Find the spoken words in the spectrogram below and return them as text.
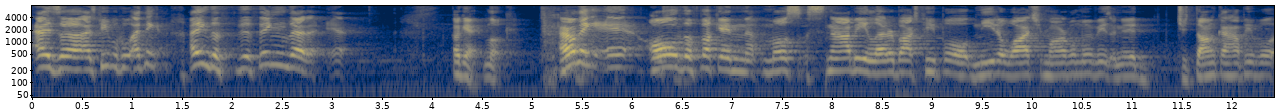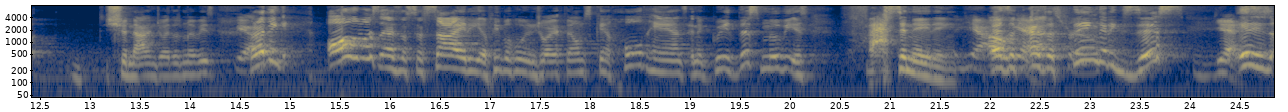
as uh, as people who I think I think the the thing that okay, look, I don't think eh, all the fucking most snobby Letterboxd people need to watch Marvel movies or need to dunk on how people should not enjoy those movies. Yeah. But I think all of us as a society of people who enjoy films can hold hands and agree this movie is fascinating. Yeah. As Oh, a yeah, as a true. thing that exists, Yes. it is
